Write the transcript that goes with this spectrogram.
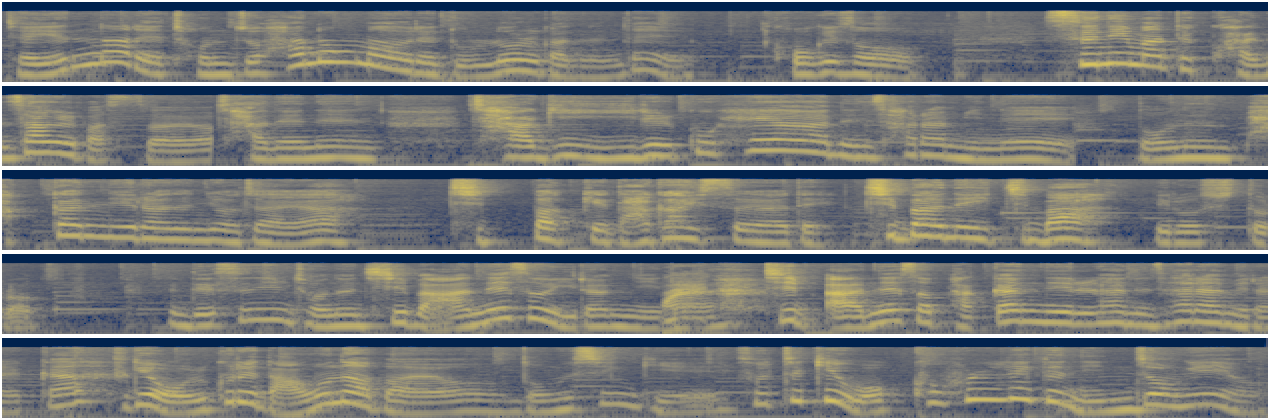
제가 옛날에 전주 한옥마을에 놀러를 갔는데 거기서 스님한테 관상을 봤어요. 자네는 자기 일을 꼭 해야 하는 사람이네. 너는 바깥일하는 여자야. 집 밖에 나가 있어야 돼. 집 안에 있지 마. 이러시더라고. 근데 스님 저는 집 안에서 일합니다. 집 안에서 바깥 일을 하는 사람이랄까? 그게 얼굴에 나오나 봐요. 너무 신기해. 솔직히 워커홀릭은 인정해요.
